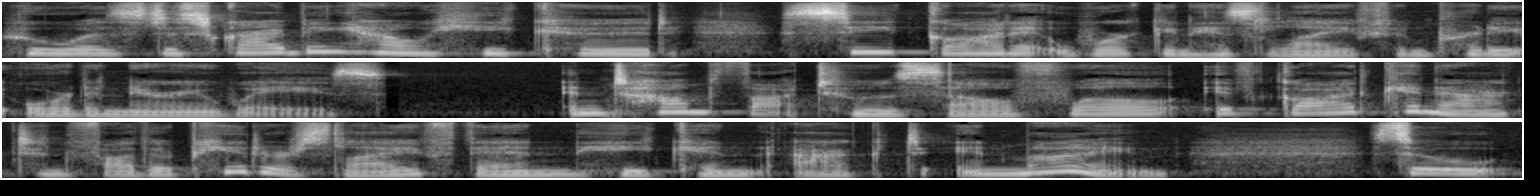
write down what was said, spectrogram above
who was describing how he could see God at work in his life in pretty ordinary ways. And Tom thought to himself, well, if God can act in Father Peter's life, then he can act in mine. So,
